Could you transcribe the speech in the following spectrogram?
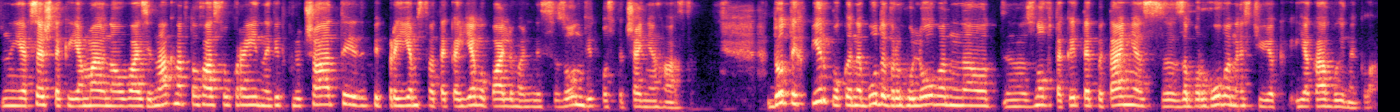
я все ж таки я маю на увазі НАК Нафтогаз України відключати підприємства ТКЄ в опалювальний сезон від постачання газу до тих пір, поки не буде врегульовано е, знов таки те питання з заборгованістю, як, яка виникла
